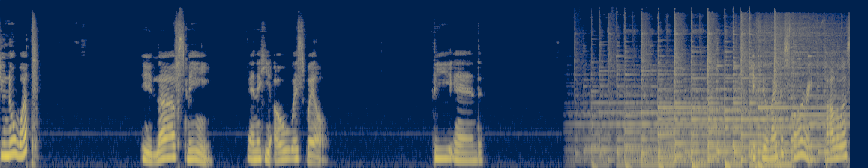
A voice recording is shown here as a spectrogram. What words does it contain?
you know what? He loves me and he always will. The end. If you like the story, follow us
